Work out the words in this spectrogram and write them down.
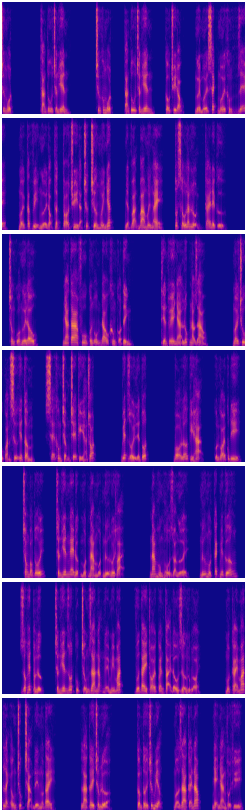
chương một, tán tu trần hiên. Chương không một, tán tu trần hiên, cầu truy đọc, người mới sách mới không dễ, mời các vị người đọc thật to truy đặt trước chương mới nhất, nhật vạn ba mươi ngày, tốt xấu lăn lộn cái đề cử. Chồng của ngươi đâu? Nhà ta phu quân ốm đau không có tỉnh. Thiên thuê nhà lúc nào giao? Mời chu quản sự yên tâm, sẽ không chậm trễ kỳ hạn chót. Biết rồi liền tốt. Bỏ lỡ kỳ hạn, cuốn gói cút đi. Trong bóng tối, trần hiên nghe được một nam một nữ đối thoại. Nam hùng hổ dọa người, nữ một cách miễn cưỡng. Dốc hết toàn lực, trần hiên rốt cục chống ra nặng nghề mí mắt, vươn tay thói quen tại đầu giường lục lọi một cái mát lạnh ống trúc chạm đến ngón tay. Là cây châm lửa. Cầm tới trước miệng, mở ra cái nắp, nhẹ nhàng thổi khí.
